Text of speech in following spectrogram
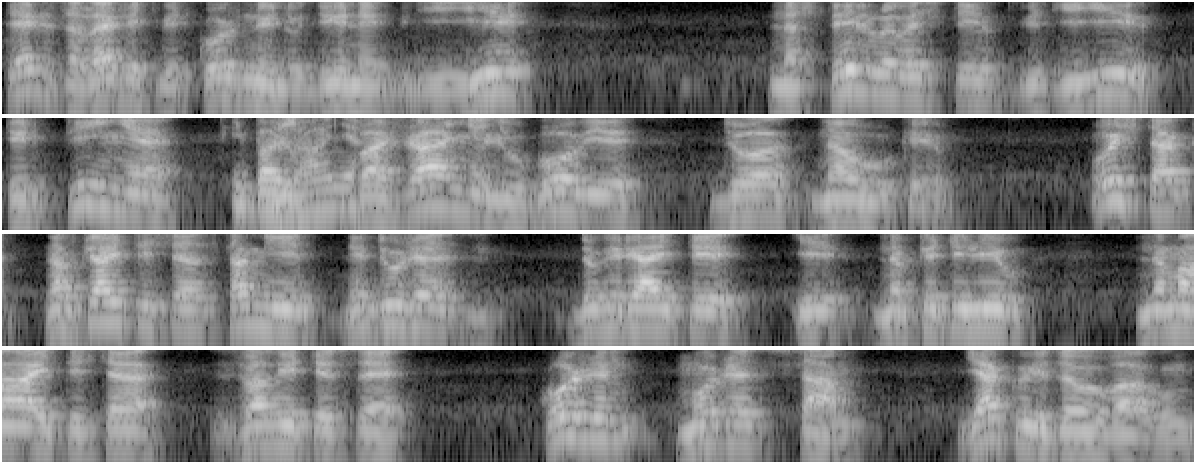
теж залежить від кожної людини, від її настирливості, від її терпіння, І бажання. бажання, любові до науки. Ось так, навчайтеся самі, не дуже довіряйте і на вчителів намагайтеся звалити все. Кожен може сам. Дякую за увагу.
